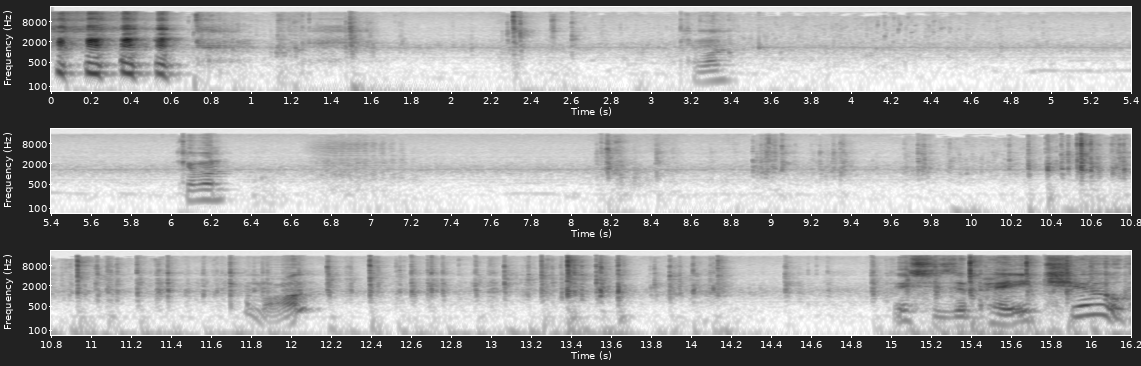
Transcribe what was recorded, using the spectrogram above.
Come on. Come on. This is a paid show.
